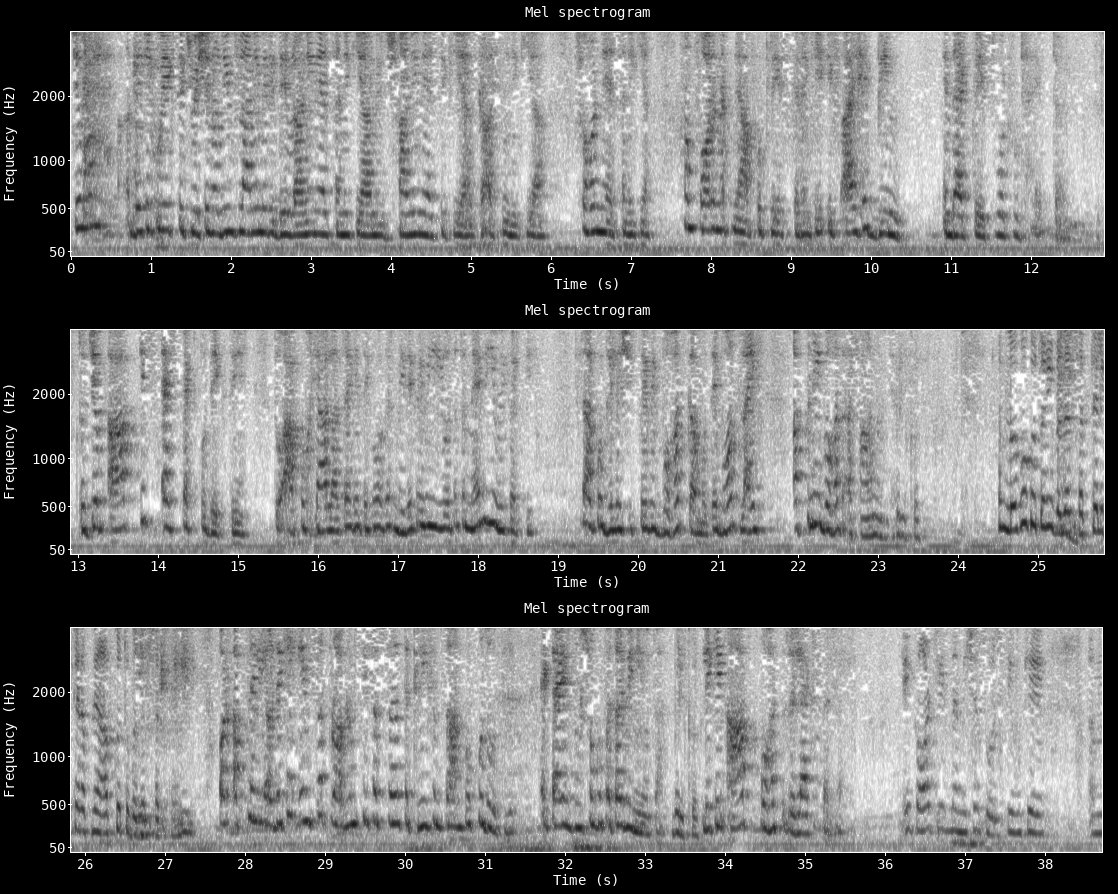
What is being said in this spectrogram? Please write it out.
جب ہم دیکھیں کوئی ایک سچویشن ہو جی فلانی میری دیورانی نے ایسا نہیں کیا میری جھانی نے ایسے کیا ساس نے نہیں کیا شوہر نے ایسا نہیں کیا۔ ہم فوراً اپنے آپ کو پلیس کریں کہ if I had been in that place what would have done تو جب آپ اس ایسپیکٹ کو دیکھتے ہیں تو آپ کو خیال آتا ہے کہ دیکھو اگر میرے پہ بھی یہ ہوتا تو میں بھی یوں ہی کرتی۔ پھر آپ کو گلے شکوے بھی بہت کم ہوتے بہت لائف اپنی بہت آسان ہو جائے بالکل۔ ہم لوگوں کو تو نہیں بدل سکتے لیکن اپنے آپ کو تو بدل جی۔ سکتے ہیں۔ اور اپنے لیے اور دیکھیں ان سب پرابلمس کی سب سے زیادہ تکلیف انسان کو خود ہوتی ہے۔ ایٹ ٹائمز دوسروں کو پتہ بھی نہیں ہوتا۔ بالکل۔ لیکن آپ بہت ریلیکس کر جاتے ایک اور چیز میں ہمیشہ سوچتی ہوں کہ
